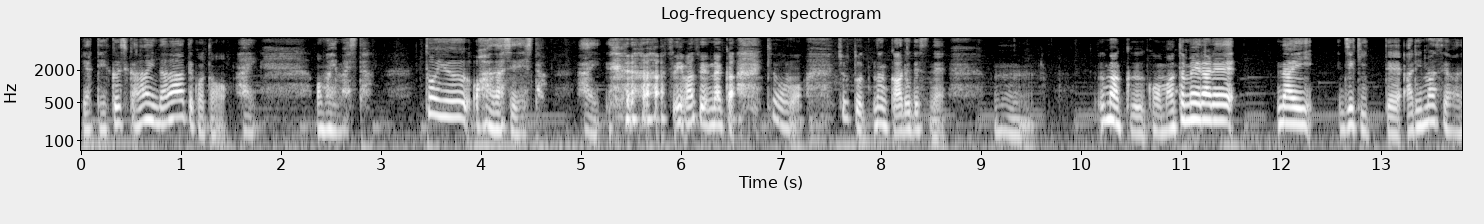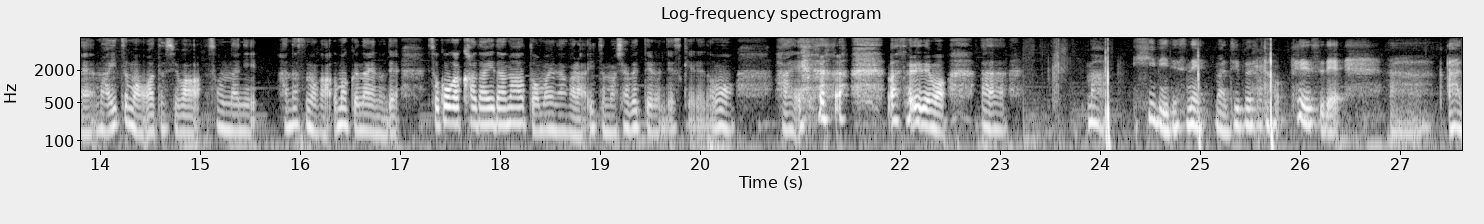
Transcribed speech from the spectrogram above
やっていくしかないんだなってことを、はい、思いました。というお話でした。はい、すいません。なんか今日もちょっとなんかあれですね、うん、うまくこうまとめられない時期ってありますよね。まあ、いつも私はそんなに話すのがうまくないのでそこが課題だなと思いながらいつも喋ってるんですけれども。はい。まそれでもあまあ日々ですね、まあ、自分のペースでああ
